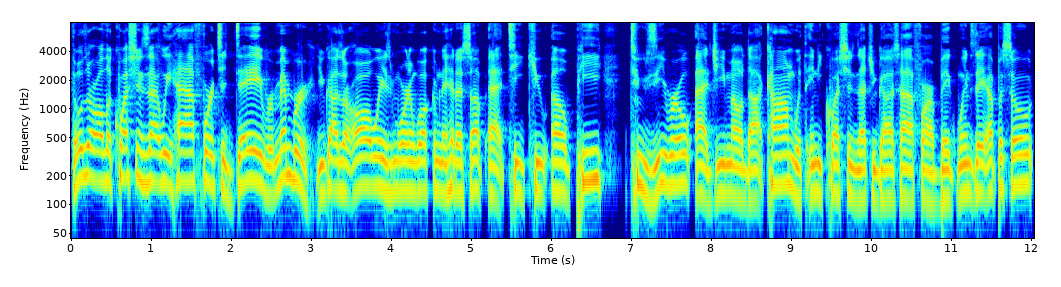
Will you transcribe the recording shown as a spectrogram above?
Those are all the questions that we have for today. Remember, you guys are always more than welcome to hit us up at TQLP 20 at gmail.com with any questions that you guys have for our big Wednesday episode.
